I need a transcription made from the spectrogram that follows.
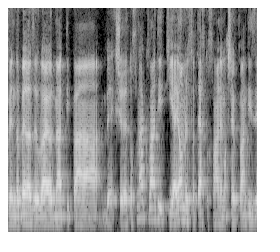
ונדבר על זה אולי עוד מעט טיפה בהקשרי תוכנה קוונטית, כי היום לפתח תוכנה למחשב קוונטי זה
